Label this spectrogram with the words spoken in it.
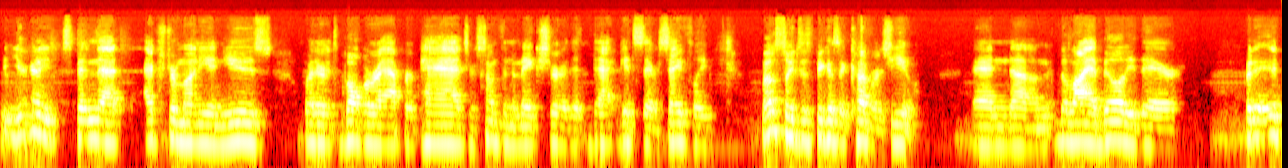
You're going to spend that extra money and use whether it's bubble wrap or pads or something to make sure that that gets there safely. Mostly just because it covers you and um, the liability there. But it,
